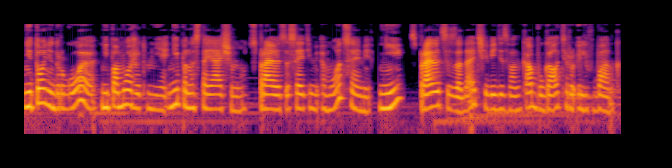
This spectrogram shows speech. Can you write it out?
ни то, ни другое не поможет мне ни по-настоящему справиться с этими эмоциями, ни справиться с задачей в виде звонка бухгалтеру или в банк.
